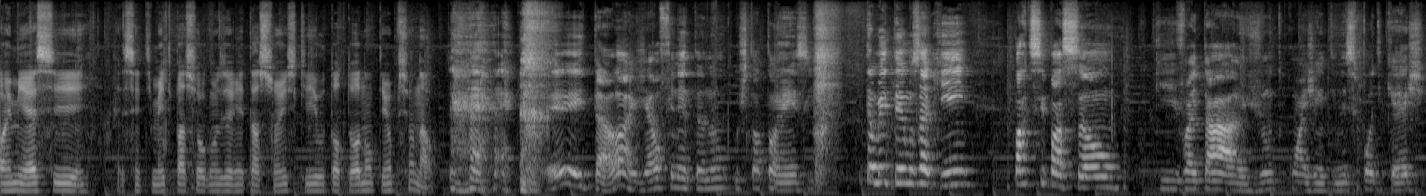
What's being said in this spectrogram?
OMS recentemente passou algumas orientações que o Totó não tem opcional. Eita, ó, já alfinetando os totoenses. Também temos aqui participação que vai estar junto com a gente nesse podcast.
